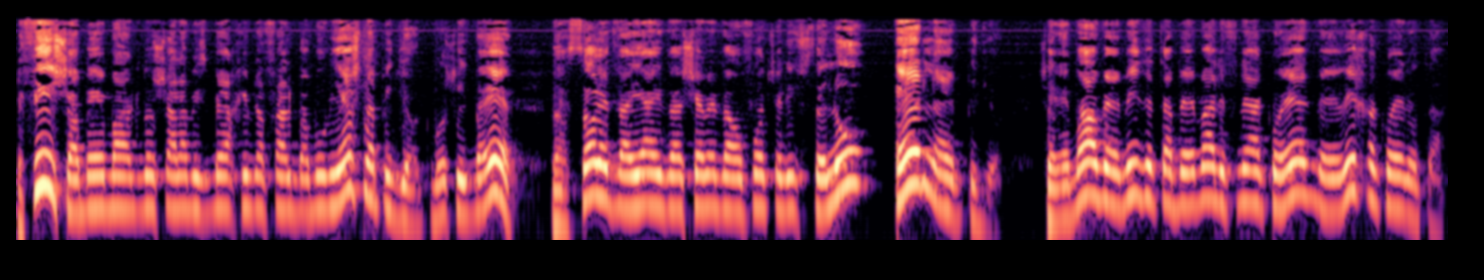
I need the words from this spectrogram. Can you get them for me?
לפי שהבהמה הקדושה למזבח אם נפל במום יש לה פדיון כמו שהתבהר והסולת והיין והשמן והעופות שנפסלו אין להם פדיון. שנאמר והעמיד את הבהמה לפני הכהן והעריך הכהן אותה.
